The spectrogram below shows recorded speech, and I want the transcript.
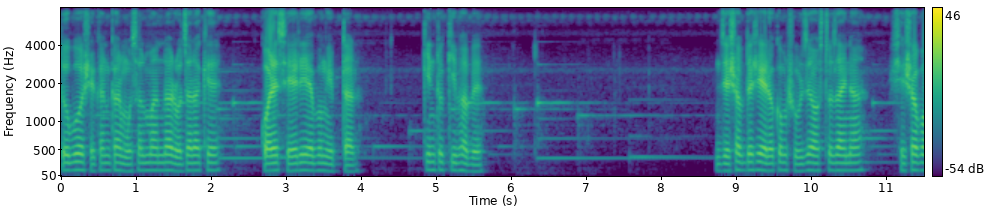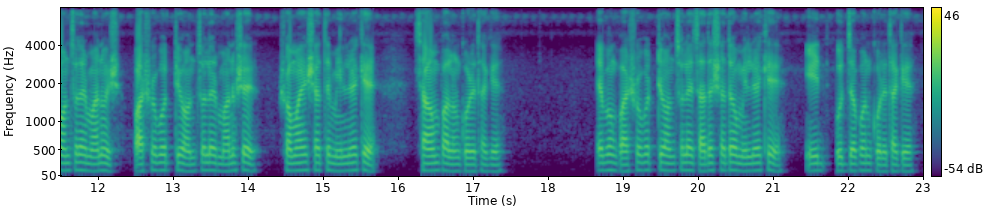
তবুও সেখানকার মুসলমানরা রোজা রাখে, করে সেহরি এবং ইফতার। কিন্তু কীভাবে? যেসব দেশে এরকম সূর্য অস্ত যায় না, সেসব অঞ্চলের মানুষ পার্শ্ববর্তী অঞ্চলের মানুষের সময়ের সাথে মিল রেখে সাওম পালন করে থাকে এবং পার্শ্ববর্তী অঞ্চলের চাঁদের সাথেও মিল রেখে ঈদ উদযাপন করে থাকে।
